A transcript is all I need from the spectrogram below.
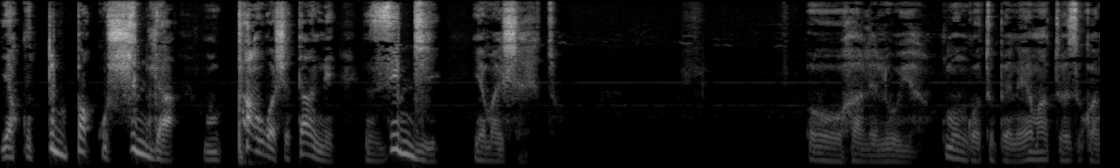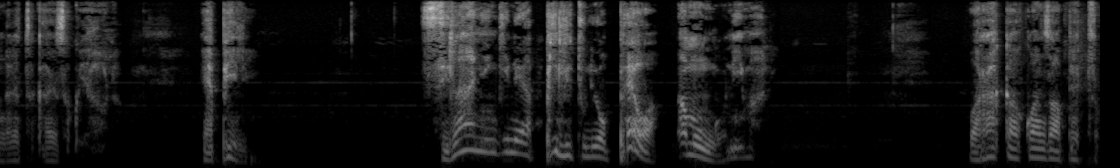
ya kutupa kushinda mpango wa shetani dhidi ya maisha yetu. Oh, haleluya! Mungu atupe neema tuweze kuangalia tutakaweza kuyaona. Ya pili, silaha nyingine ya pili tuliopewa na Mungu ni imani. Waraka wa kwanza wa Petro,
